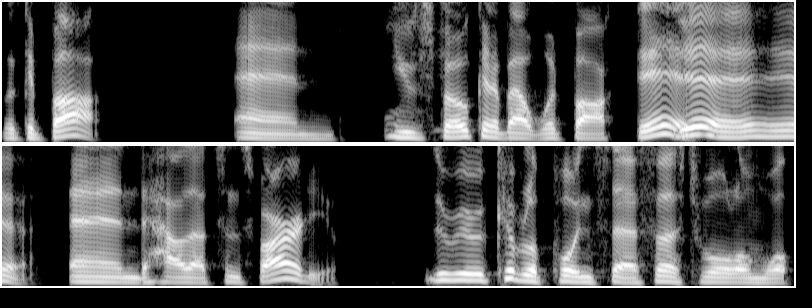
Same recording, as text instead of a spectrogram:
Look at Bach. And you've spoken about what Bach did Yeah, yeah, yeah. and how that's inspired you. There were a couple of points there. First of all, on what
